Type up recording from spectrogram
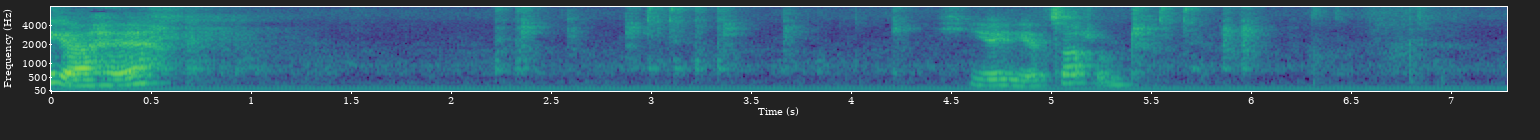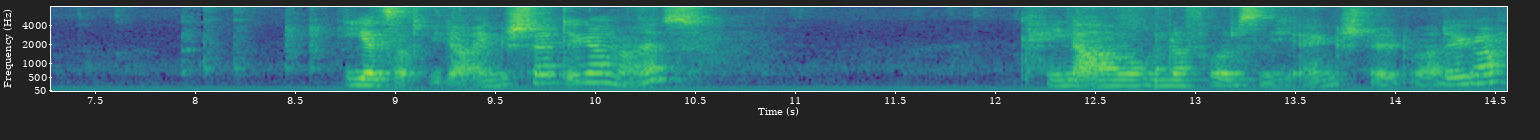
Digga, hä? Hier, jetzt hat und. Jetzt hat wieder eingestellt, Digga. Nice. Keine Ahnung, warum davor das nicht eingestellt war, Digga.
